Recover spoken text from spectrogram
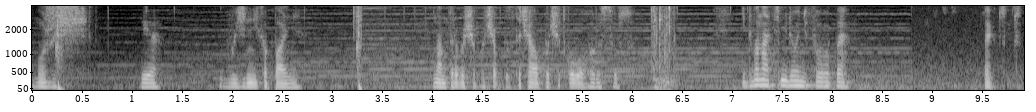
Може ще вугільні копальні. Нам треба, щоб хоча б вистачало початкового ресурсу. І 12 мільйонів ВВП. Так, тут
